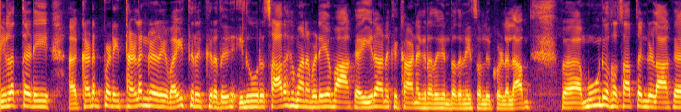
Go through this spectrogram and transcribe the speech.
நிலத்தடி கடற்படை தளங்களை வைத்திருக்கிறது. இது ஒரு சாதகமான விடயமாக ஈரானுக்கு காணுகிறது என்பதனை சொல்லிக்கொள்ளலாம். மூன்று தசாப்தங்களாக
